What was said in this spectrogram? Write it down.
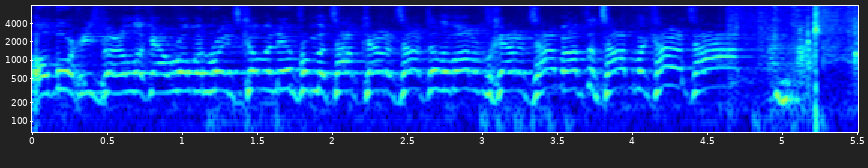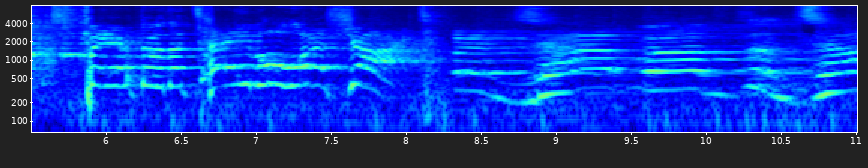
Oh, boy, he's better look out. Roman Reigns coming in from the top countertop to the bottom of the countertop, off the top of the countertop. Spear through the table. Of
